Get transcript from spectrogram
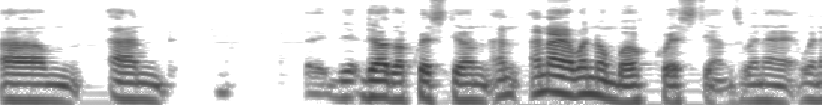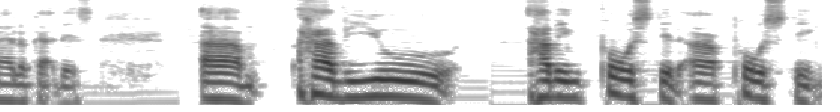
Um, and the, the, other question, and, and I have a number of questions when I, when I look at this. Um, have you, having posted or posting,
